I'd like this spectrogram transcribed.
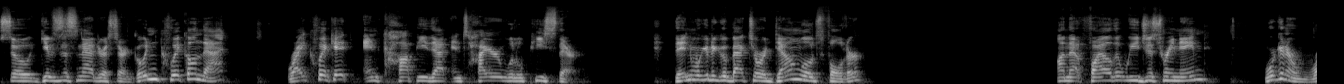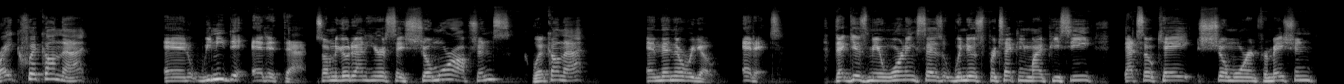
So it gives us an address there. Go ahead and click on that, right click it, and copy that entire little piece there. Then we're going to go back to our downloads folder on that file that we just renamed. We're to right click on that and we need to edit that. So I'm to go down here and say show more options, click on that, and then there we go, edit. That gives me a warning, says Windows protecting my PC. That's okay, show more information,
